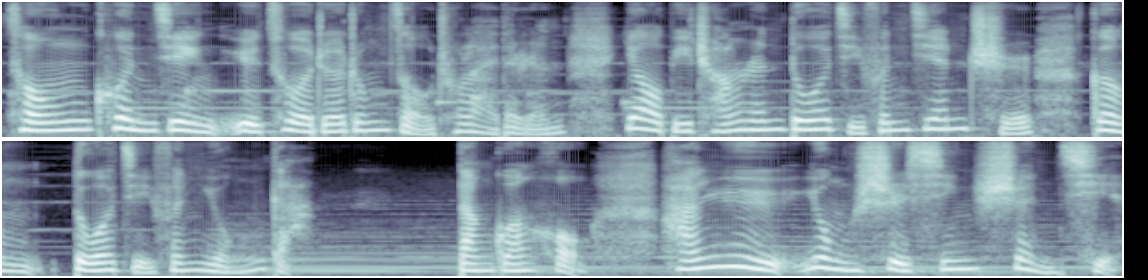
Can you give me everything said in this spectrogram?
从困境与挫折中走出来的人，要比常人多几分坚持，更多几分勇敢。当官后，韩愈用事心甚切。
